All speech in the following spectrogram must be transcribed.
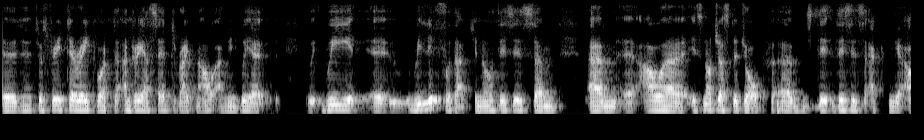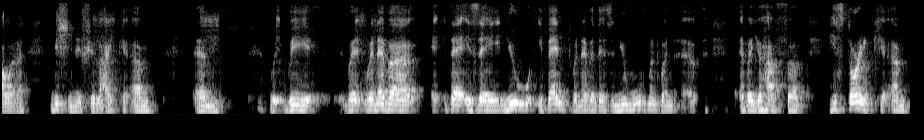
uh, just reiterate what Andrea said right now. I mean, we are, we uh, we live for that. You know, this is um, um, uh, our. It's not just a job. Um, th this is actually our mission, if you like. Um, um, we, we whenever there is a new event, whenever there's a new movement, whenever you have uh, historic um,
